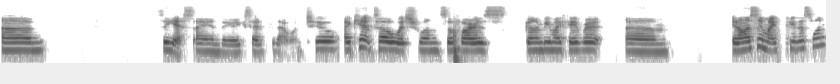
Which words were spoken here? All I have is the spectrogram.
Um, so yes, I am very excited for that one too. I can't tell which one so far is gonna be my favorite. Um, it honestly might be this one,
